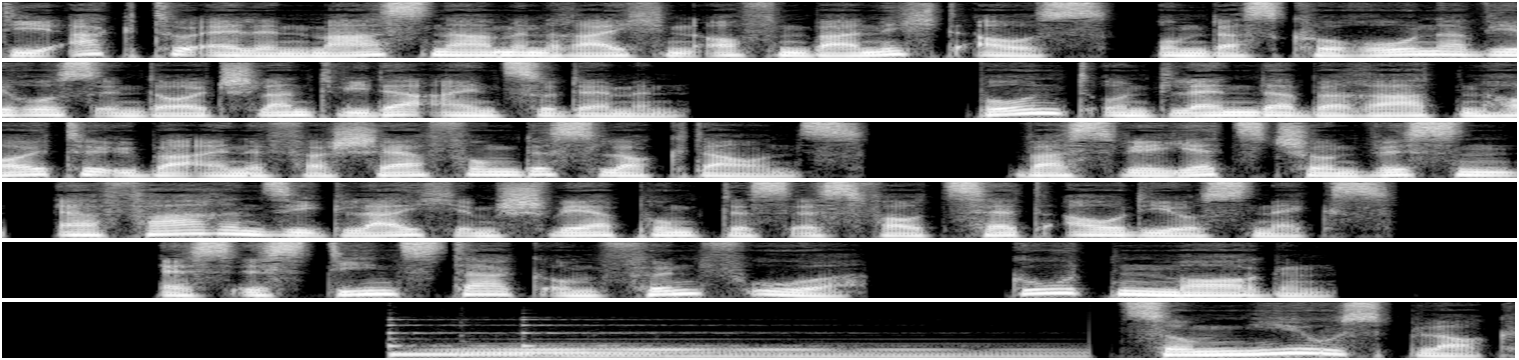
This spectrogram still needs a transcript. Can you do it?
Die aktuellen Maßnahmen reichen offenbar nicht aus, um das Coronavirus in Deutschland wieder einzudämmen. Bund und Länder beraten heute über eine Verschärfung des Lockdowns. Was wir jetzt schon wissen, erfahren Sie gleich im Schwerpunkt des SVZ Audiosnacks. Es ist Dienstag um 5 Uhr. Guten Morgen. Zum Newsblog.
